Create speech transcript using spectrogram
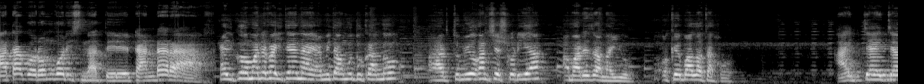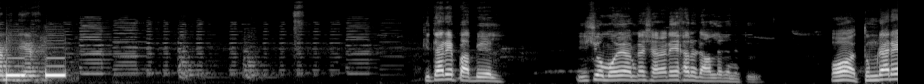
মাথা গরম করিস না তে ঠান্ডা রাখ। কালকে আমার পাইতে নাই আমি তো আমার দোকানও আর তুমি ওখান শেষ করিয়া আমারে জানাইও। ওকে ভালো থাকো। আচ্ছা আচ্ছা আমি দেখ। কিতারে পাবেল? এই সময় আমরা সারাটা এখানে ডাল লাগানে তুই। ও তোমরা রে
